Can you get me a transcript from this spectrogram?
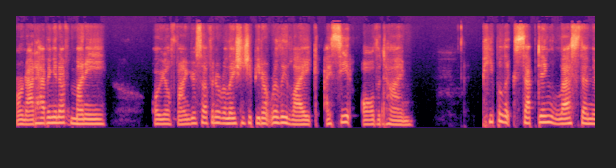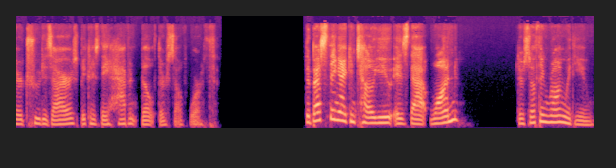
or not having enough money, or you'll find yourself in a relationship you don't really like. I see it all the time. People accepting less than their true desires because they haven't built their self worth. The best thing I can tell you is that one, there's nothing wrong with you.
